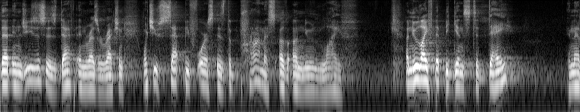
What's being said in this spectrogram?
that in Jesus' death and resurrection, what you set before us is the promise of a new life. A new life that begins today and that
